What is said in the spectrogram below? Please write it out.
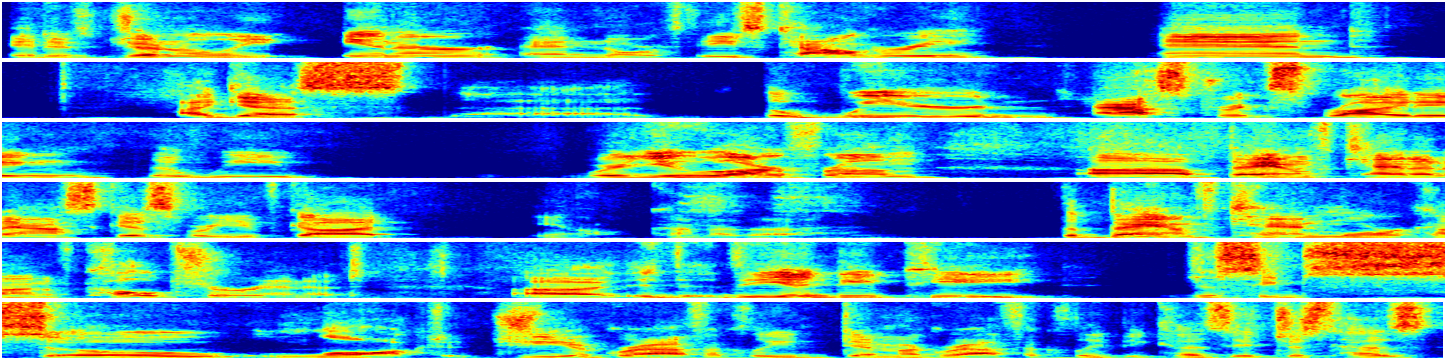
It is generally inner and northeast Calgary, and I guess uh, the weird asterisk riding that we, where you are from, uh, Banff Kananaskis, where you've got you know kind of the the Banff Canmore kind of culture in it. Uh, the NDP just seems so locked geographically and demographically because it just has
